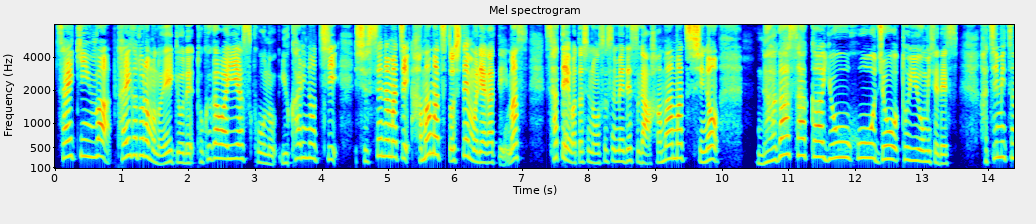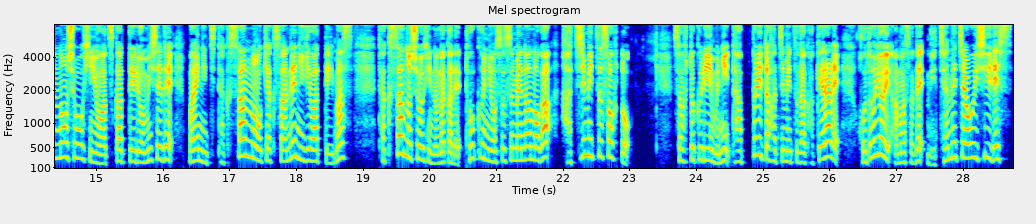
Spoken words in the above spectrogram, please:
最近は大河ドラマの影響で徳川家康公のゆかりの地、出世の町浜松として盛り上がっています。さて私のおすすめですが、浜松市の長坂養蜂場というお店です。蜂蜜の商品を扱っているお店で毎日たくさんのお客さんで賑わっています。たくさんの商品の中で特におすすめなのが蜂蜜ソフト。ソフトクリームにたっぷりと蜂蜜がかけられ、程よい甘さでめちゃめちゃ美味しいです。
